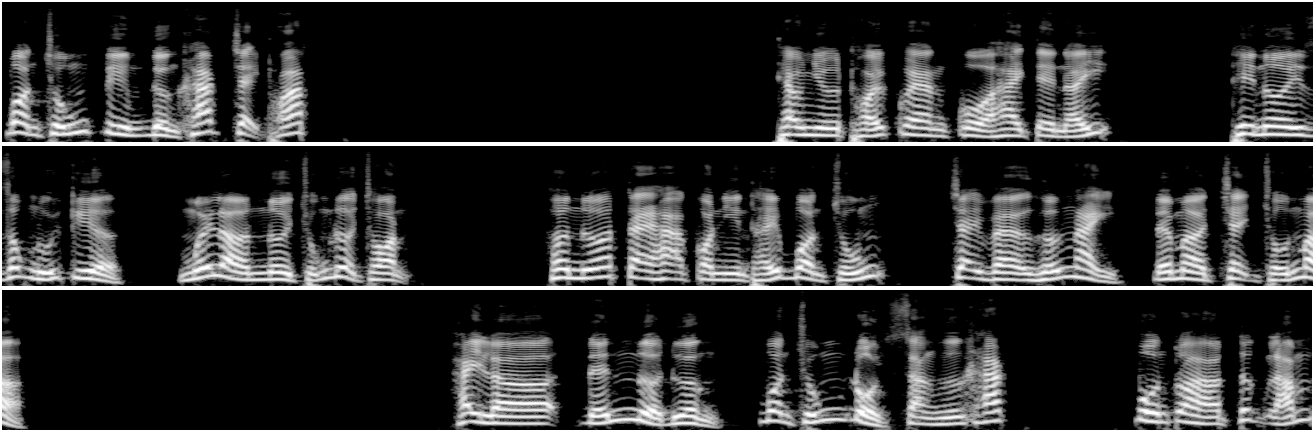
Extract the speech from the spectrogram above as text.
bọn chúng tìm đường khác chạy thoát. Theo như thói quen của hai tên ấy, thì nơi dốc núi kia mới là nơi chúng lựa chọn. Hơn nữa tại hạ còn nhìn thấy bọn chúng chạy về hướng này để mà chạy trốn mà. Hay là đến nửa đường bọn chúng đổi sang hướng khác. Bồn tòa tức lắm.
